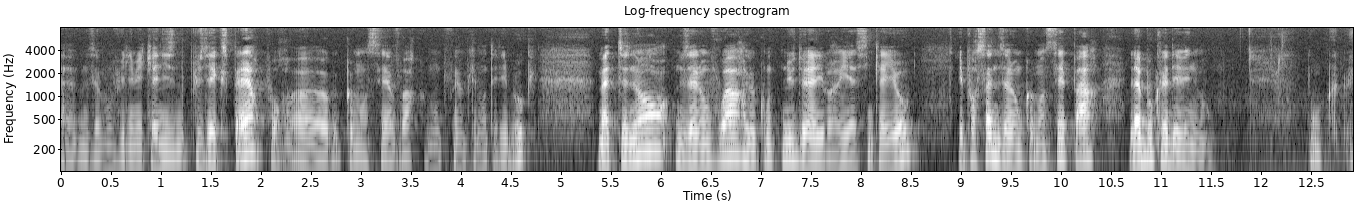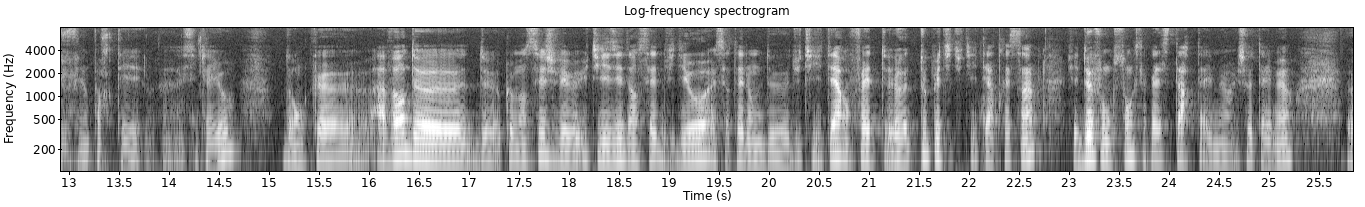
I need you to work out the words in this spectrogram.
Euh, nous avons vu les mécanismes plus experts pour euh, commencer à voir comment on pouvait implémenter des boucles. Maintenant, nous allons voir le contenu de la librairie Async.io. Et pour ça, nous allons commencer par la boucle d'événements. Donc, je vais importer Async.io. Donc, euh, avant de, commencer, je vais utiliser dans cette vidéo un certain nombre d'utilitaires. En fait, un tout petit utilitaire très simple. J'ai deux fonctions qui s'appellent Start Timer et Show Timer. Euh,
